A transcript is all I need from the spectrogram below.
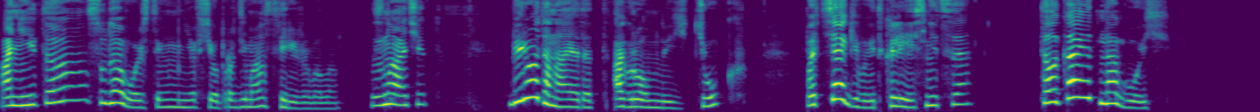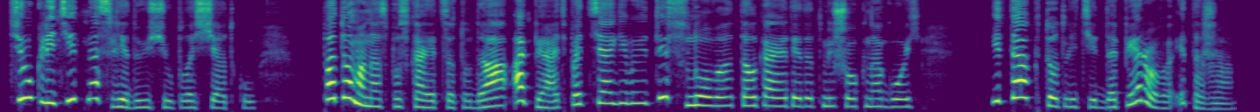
Анита с удовольствием мне все продемонстрировала. Значит, берет она этот огромный тюк, подтягивает к лестнице, толкает ногой. Тюк летит на следующую площадку — Потом она спускается туда, опять подтягивает и снова толкает этот мешок ногой. И так тот летит до первого этажа.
